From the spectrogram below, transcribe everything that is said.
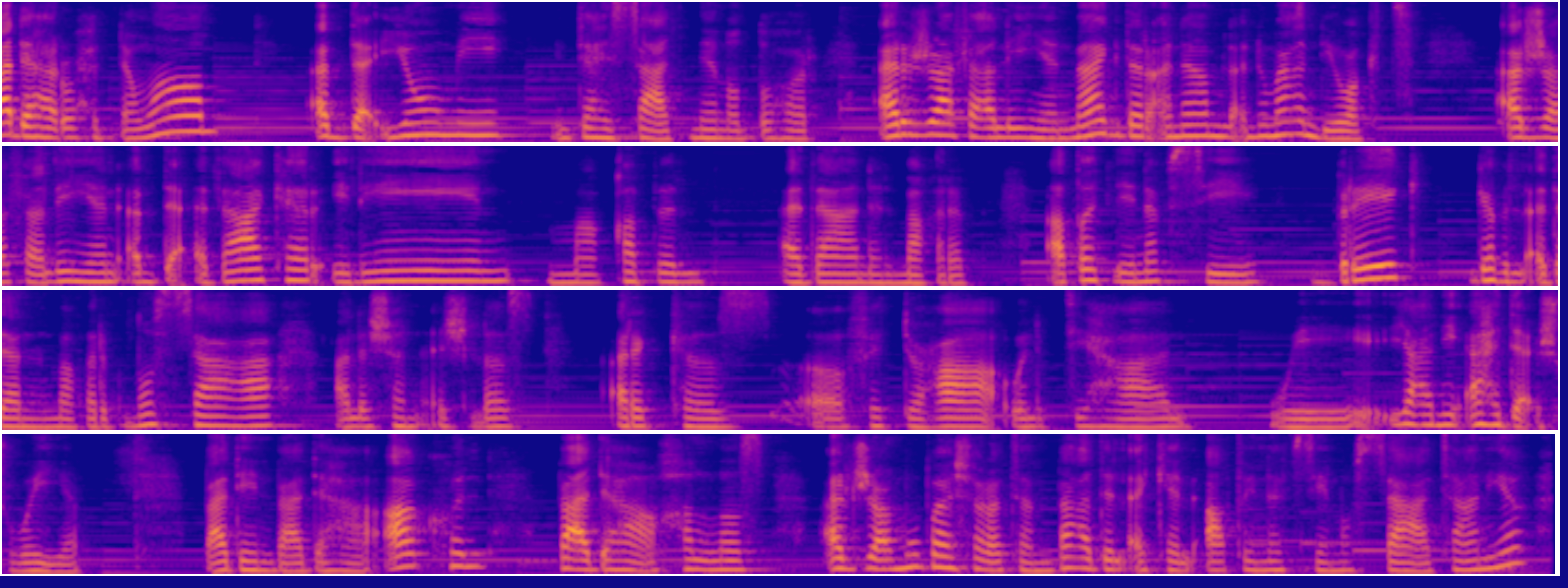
بعدها أروح الدوام أبدأ يومي ينتهي الساعة 2 الظهر. أرجع فعليا ما أقدر أنام لأنه ما عندي وقت. أرجع فعليا أبدأ أذاكر إلين ما قبل أذان المغرب. أعطيت لنفسي بريك قبل أذان المغرب نص ساعة علشان أجلس أركز آه، في الدعاء والابتهال ويعني أهدأ شوية. بعدين بعدها آكل بعدها أخلص. أرجع مباشرة بعد الأكل أعطي نفسي نص ساعة تانية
